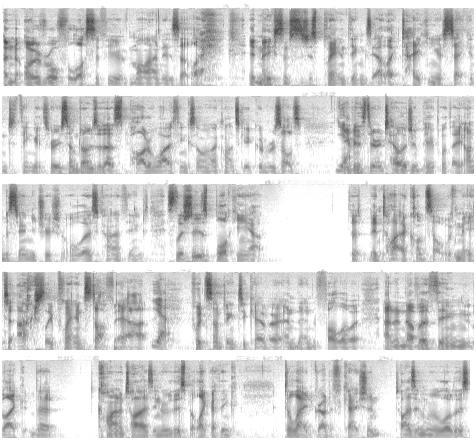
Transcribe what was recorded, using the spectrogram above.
an overall philosophy of mine is that like it makes sense to just plan things out, like taking a second to think it through. Sometimes that's part of why I think some of my clients get good results. Yeah. Even if they're intelligent people, they understand nutrition, all those kind of things. It's literally just blocking out the entire consult with me to actually plan stuff out, Yeah. put something together, and then follow it. And another thing like that kind of ties in with this, but like I think delayed gratification ties in with a lot of this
